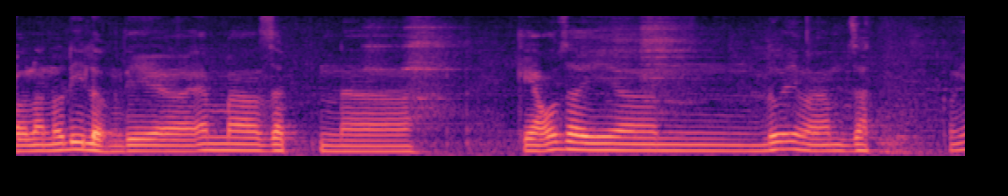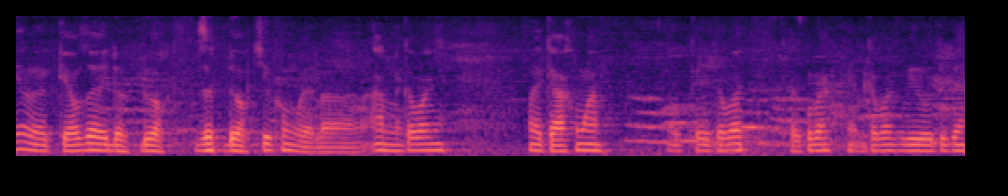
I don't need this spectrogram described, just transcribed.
Rồi là nó đi lửng thì à, em à, giật à, kéo dây lưỡi mà em giật. Có nghĩa là kéo dây được được, giật được chứ không phải là ăn các bác nhé. Mai cá không ăn. Ok các bác chào các bác. Hẹn các bác video tiếp theo.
